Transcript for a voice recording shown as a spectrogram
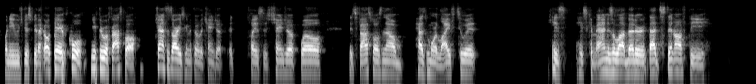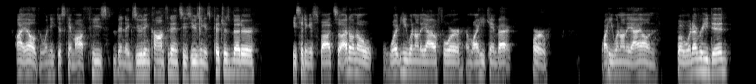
when he would just be like, okay, cool, he threw a fastball. Chances are he's going to throw the changeup. It plays his changeup well. His fastballs now has more life to it. His his command is a lot better. That stint off the IL when he just came off, he's been exuding confidence. He's using his pitches better. He's hitting his spots. So I don't know what he went on the IL for and why he came back or why he went on the IL and but whatever he did,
